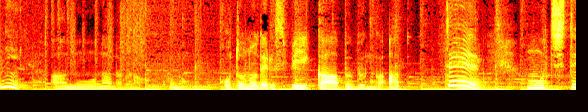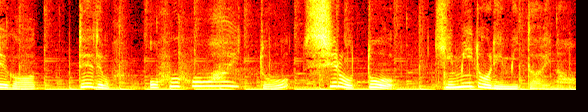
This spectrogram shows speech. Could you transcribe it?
にあのなんだろうなこの音の出るスピーカー部分があって、持ち手があってでもオフホワイト白と黄緑みたいな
